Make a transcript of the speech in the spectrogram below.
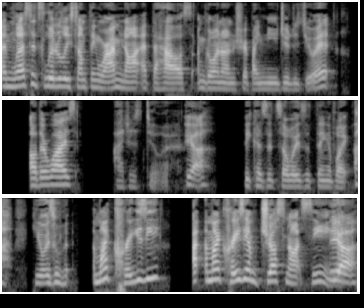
unless it's literally something where I'm not at the house, I'm going on a trip, I need you to do it. Otherwise, I just do it Yeah. because it's always a thing of like, ah, he always, am I crazy? I, am I crazy? I'm just not seeing. it." Yeah.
